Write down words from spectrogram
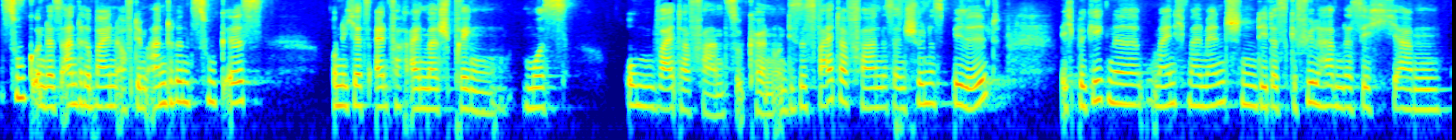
Zug und das andere Bein auf dem anderen Zug ist und ich jetzt einfach einmal springen muss, um weiterfahren zu können. Und dieses Weiterfahren ist ein schönes Bild. Ich begegne manchmal Menschen, die das Gefühl haben, dass ich ähm,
